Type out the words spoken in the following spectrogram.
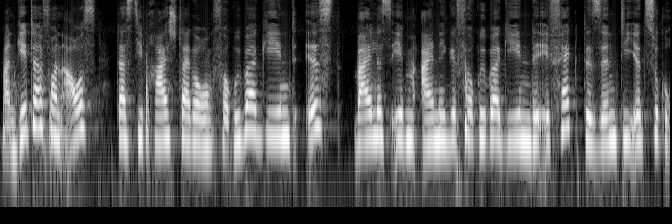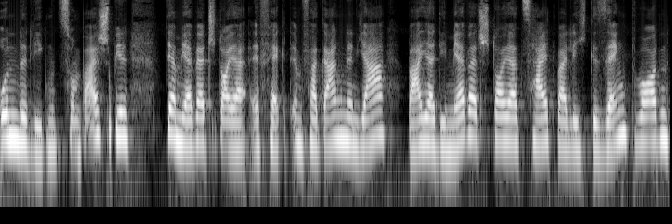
Man geht davon aus, dass die Preissteigerung vorübergehend ist, weil es eben einige vorübergehende Effekte sind, die ihr zugrunde liegen. Zum Beispiel der Mehrwertsteuereffekt. Im vergangenen Jahr war ja die Mehrwertsteuer zeitweilig gesenkt worden.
